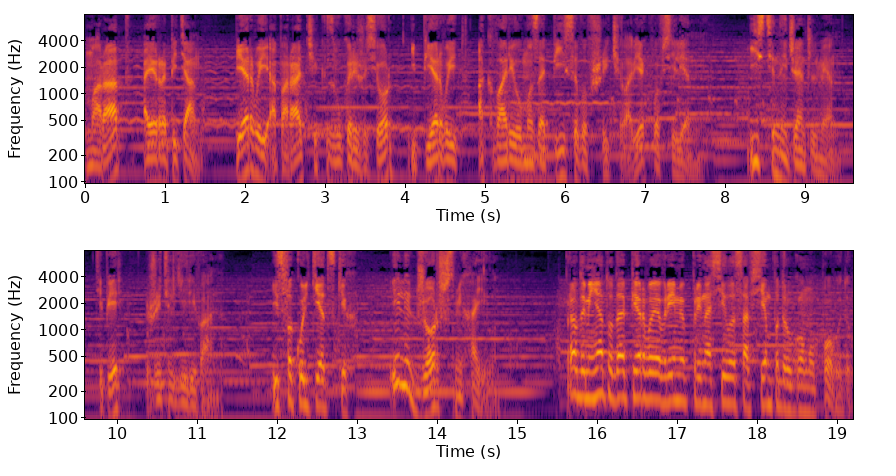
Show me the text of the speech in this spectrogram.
Марат Айропетян, первый аппаратчик, звукорежиссер и первый аквариумозаписывавший человек во Вселенной. Истинный джентльмен, теперь житель Еревана. Из факультетских или Джордж с Михаилом. Правда, меня туда первое время приносило совсем по другому поводу.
